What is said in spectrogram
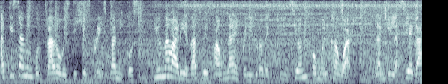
Aquí se han encontrado vestigios prehispánicos y una variedad de fauna en peligro de extinción como el jaguar, la anguila ciega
